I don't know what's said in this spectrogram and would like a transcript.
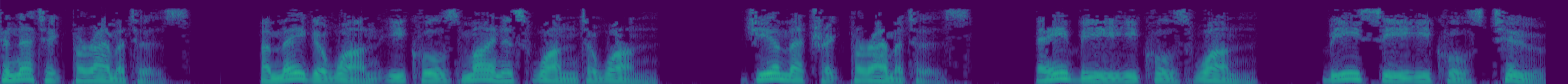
Kinetic parameters. Omega 1 equals minus 1 to 1. Geometric parameters. AB equals 1. BC equals 2.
